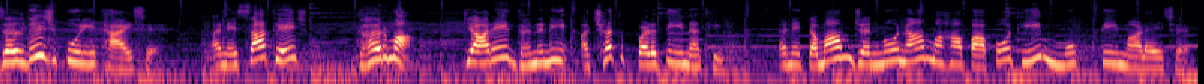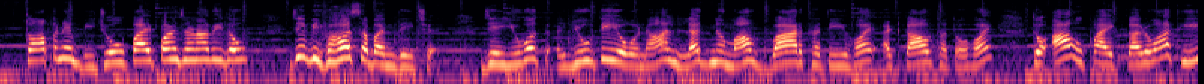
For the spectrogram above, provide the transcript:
જલ્દી જ પૂરી થાય છે. અને સાથે જ ઘરમાં ક્યારેય ધનની અછત પડતી નથી. અને તમામ જન્મોના મહાપાપોથી મુક્તિ મળે છે. તો આપને બીજો ઉપાય પણ જણાવી દઉં, જે વિવાહ સંબંધી છે, જે યુવક, યુવતીઓના લગ્નમાં વાર થતી હોય, અટકાવ થતો હોય, તો આ ઉપાય કરવાથી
